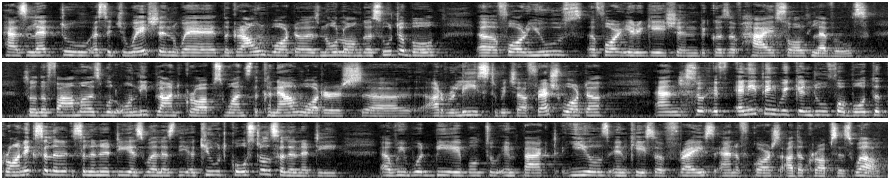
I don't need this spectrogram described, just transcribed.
has led to a situation where the groundwater is no longer suitable uh, for use uh, for irrigation because of high salt levels. So the farmers will only plant crops once the canal waters uh, are released, which are fresh water. And so, if anything we can do for both the chronic salinity as well as the acute coastal salinity, uh, we would be able to impact yields in case of rice and, of course, other crops as well.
